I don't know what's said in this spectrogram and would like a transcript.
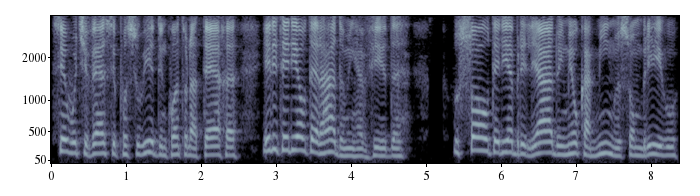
Se eu o tivesse possuído enquanto na terra, ele teria alterado minha vida. O sol teria brilhado em meu caminho sombrio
